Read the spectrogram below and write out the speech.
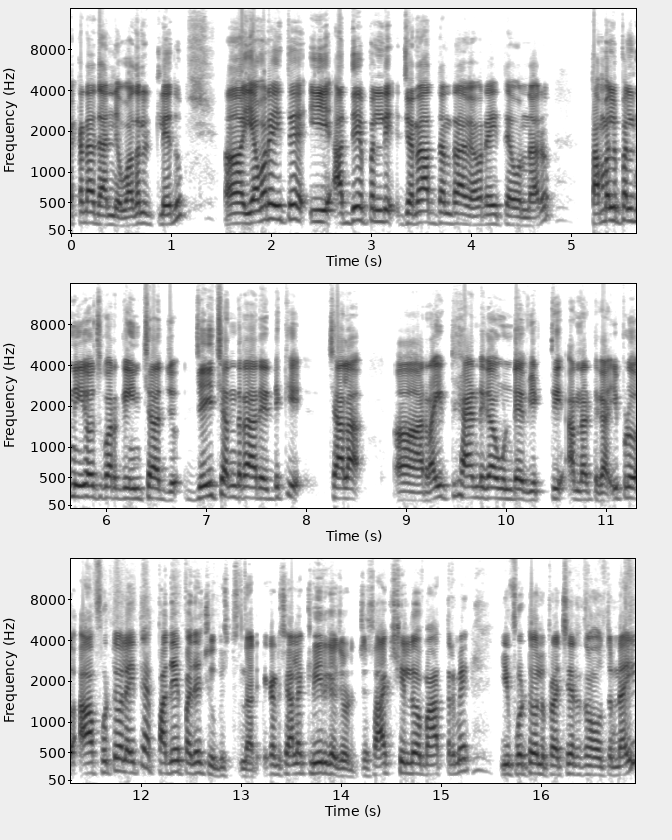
ఎక్కడా దాన్ని వదలట్లేదు. ఎవరైతే ఈ అద్దేపల్లి జనార్దన్ రావు ఎవరైతే ఉన్నారో తమలపల్లి నియోజకవర్గ ఇన్ఛార్జ్ జయచంద్రారెడ్డికి చాలా రైట్ హ్యాండ్గా ఉండే వ్యక్తి అన్నట్టుగా. ఇప్పుడు ఆ ఫోటోలు అయితే పదే పదే చూపిస్తున్నారు. ఇక్కడ చాలా క్లియర్గా చూడొచ్చు. సాక్షిలో మాత్రమే ఈ ఫోటోలు ప్రచురితం అవుతున్నాయి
